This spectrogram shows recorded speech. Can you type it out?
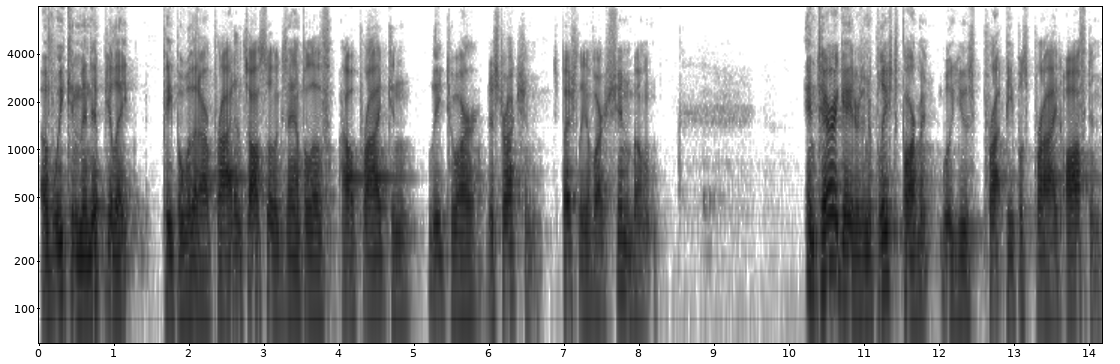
of we can manipulate people with our pride. And it's also an example of how pride can lead to our destruction, especially of our shin bone. Interrogators in the police department will use people's pride often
